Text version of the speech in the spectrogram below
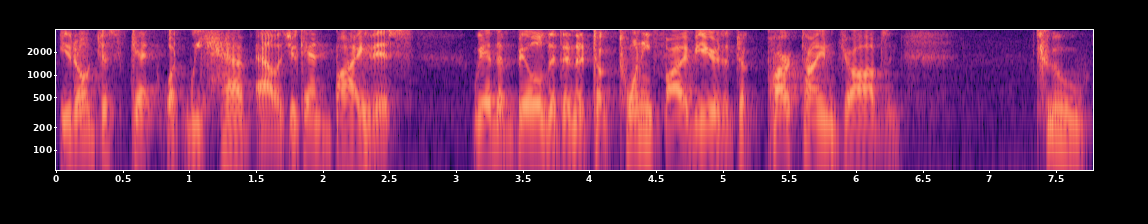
You don't just get what we have, Alice. You can't buy this. We had to build it, and it took 25 years. It took part time jobs and two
